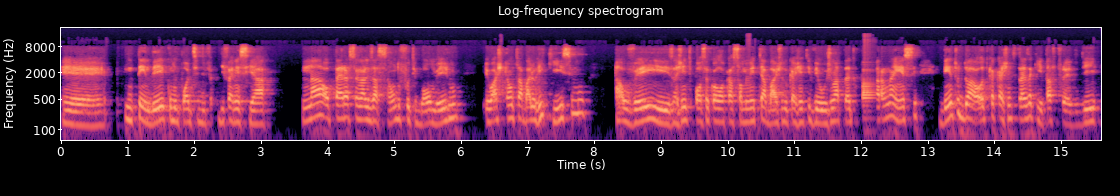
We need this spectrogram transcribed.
é, entender como pode se diferenciar na operacionalização do futebol mesmo. Eu acho que é um trabalho riquíssimo. Talvez a gente possa colocar somente abaixo do que a gente vê hoje no Atlético Paranaense, dentro da ótica que a gente traz aqui, tá, Fred? De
